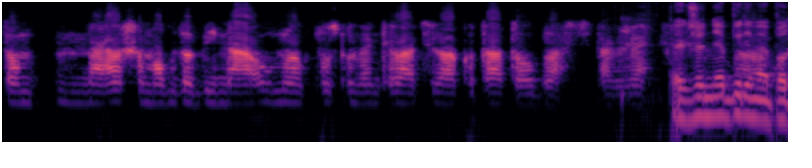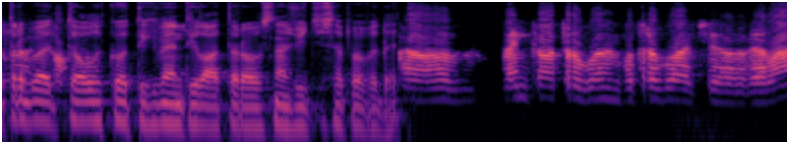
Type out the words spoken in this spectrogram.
tom najhoršom období na umelopustnú ventiláciu ako táto oblasť. Takže, Takže nebudeme potrebovať to, toľko tých ventilátorov, snažíte sa povedať? Ventilátorov budeme potrebovať veľa.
